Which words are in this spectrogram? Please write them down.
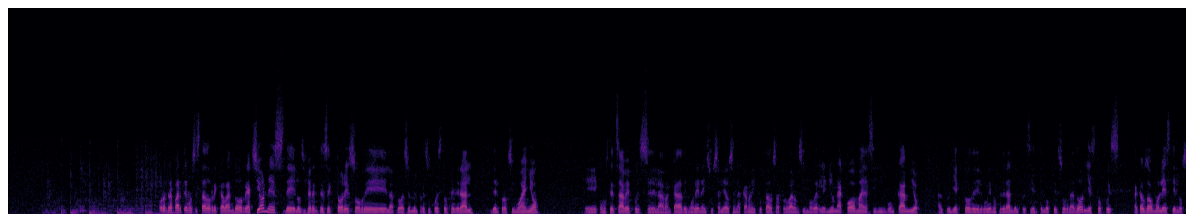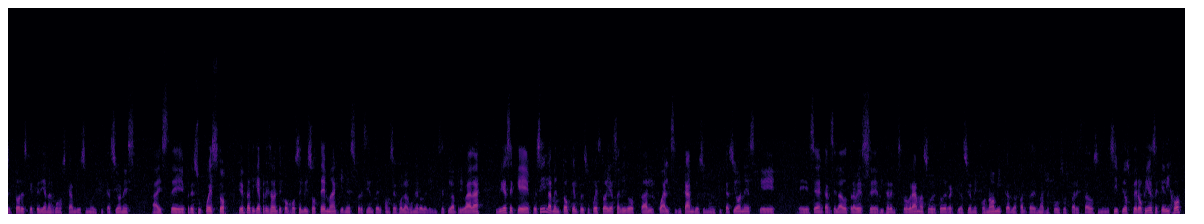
Por otra parte, hemos estado recabando reacciones de los diferentes sectores sobre la aprobación del presupuesto federal del próximo año. Eh, como usted sabe, pues eh, la bancada de Morena y sus aliados en la Cámara de Diputados aprobaron sin moverle ni una coma, sin ningún cambio al proyecto del gobierno federal del presidente López Obrador y esto pues ha causado molestia en los sectores que pedían algunos cambios y modificaciones a este presupuesto. Yo hoy platiqué precisamente con José Luis Otema, quien es presidente del Consejo Lagunero de la Iniciativa Privada, y fíjese que, pues sí, lamentó que el presupuesto haya salido tal cual, sin cambios y modificaciones, que eh, se han cancelado otra vez eh, diferentes programas, sobre todo de reactivación económica, la falta de más recursos para estados y municipios, pero fíjese que dijo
